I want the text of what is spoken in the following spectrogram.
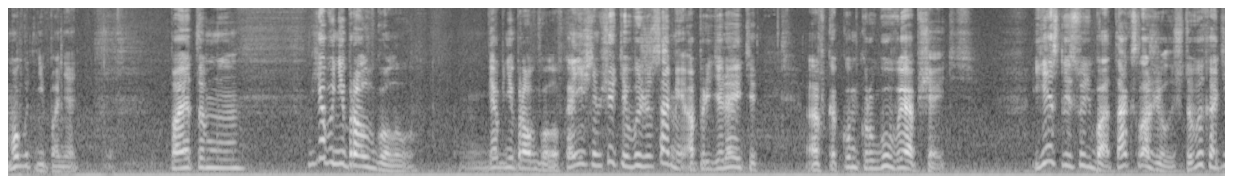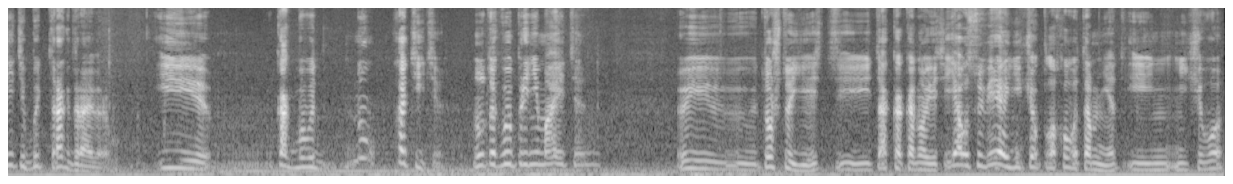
могут не понять. Поэтому я бы не брал в голову. Я бы не брал в голову. В конечном счете вы же сами определяете, в каком кругу вы общаетесь. Если судьба так сложилась, что вы хотите быть трак-драйвером, и как бы вы, ну, хотите, ну так вы принимаете и то, что есть, и так, как оно есть. Я вас уверяю, ничего плохого там нет, и ничего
